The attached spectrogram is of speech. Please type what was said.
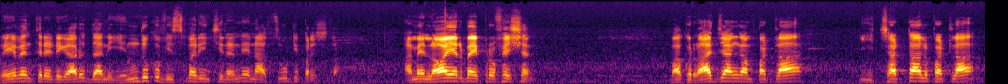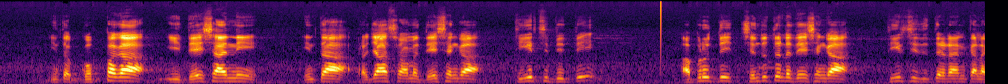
రేవంత్ రెడ్డి గారు దాన్ని ఎందుకు విస్మరించినని నా సూటి ప్రశ్న. ఆమె లాయర్ బై ప్రొఫెషన్ మాకు రాజ్యాంగం పట్ల ఈ చట్టాల పట్ల ఇంత గొప్పగా ఈ దేశాన్ని ఇంత ప్రజాస్వామ్య దేశంగా తీర్చిదిద్ది అభివృద్ధి చెందుతున్న దేశంగా తీర్చిదిద్దడానికి గల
